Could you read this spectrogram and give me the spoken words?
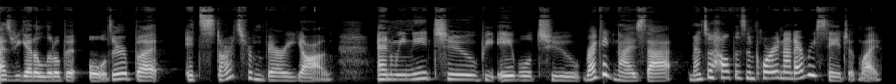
as we get a little bit older, but it starts from very young. And we need to be able to recognize that mental health is important at every stage in life.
